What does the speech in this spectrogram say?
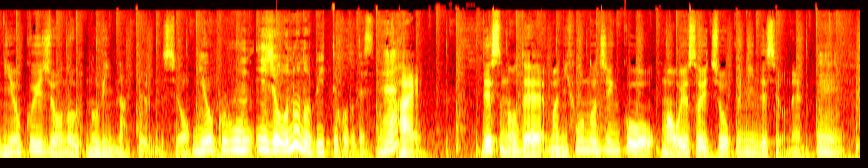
2億以上の伸びになってるんですよ。2億本以上の伸びってことですね。はい、ですので、まあ、日本の人口、まあ、およそ1億人ですよね、ええ。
